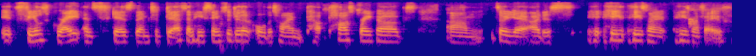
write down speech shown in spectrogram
it feels great and scares them to death. And he seems to do that all the time. Pa- pass breakups. Um, so yeah, I just he, he he's my he's my fave.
